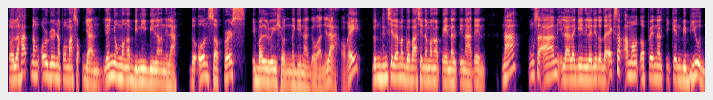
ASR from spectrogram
So, lahat ng order na pumasok dyan, yan yung mga binibilang nila doon sa first evaluation na ginagawa nila. Okay? Doon din sila magbabase ng mga penalty natin na kung saan ilalagay nila dito the exact amount of penalty can be viewed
